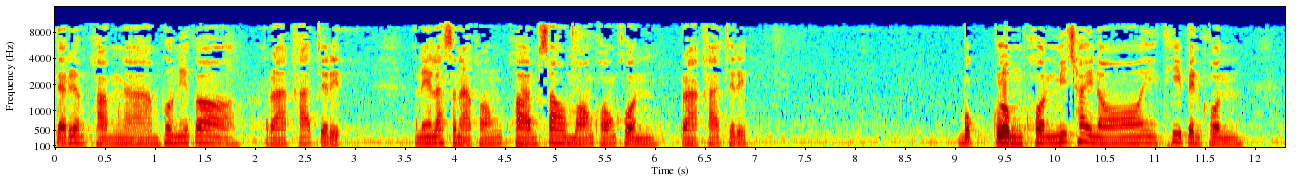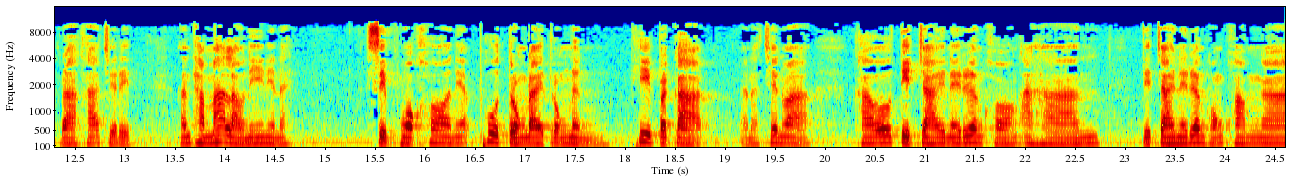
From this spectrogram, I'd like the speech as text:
แต่เรื่องความงาม พวกนี้ก็ราคะจริต อันนี้ลักษณะของความเศร้าหมองของคนราคะจริต บุกกลุ่มคนไม่ใช่น้อยที่เป็นคนราคะจริตนั้นธรรมะเหล่านี้เนี่ยนะสิบหัวข้อเนี่ยพูดตรงใดตรงหนึ่งที่ประกาศนะเช่นว่าเขาติดใจในเรื่องของอาหาร ติดใจในเรื่องของความงา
